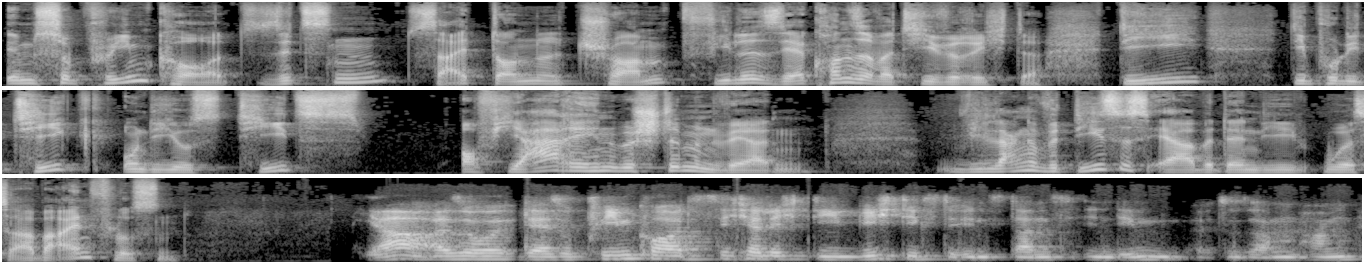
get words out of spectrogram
im Supreme Court sitzen seit Donald Trump viele sehr konservative Richter, die die Politik und die Justiz auf Jahre hin bestimmen werden. Wie lange wird dieses Erbe denn die USA beeinflussen? Ja, also der Supreme Court ist sicherlich die wichtigste Instanz in dem äh, Zusammenhang.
